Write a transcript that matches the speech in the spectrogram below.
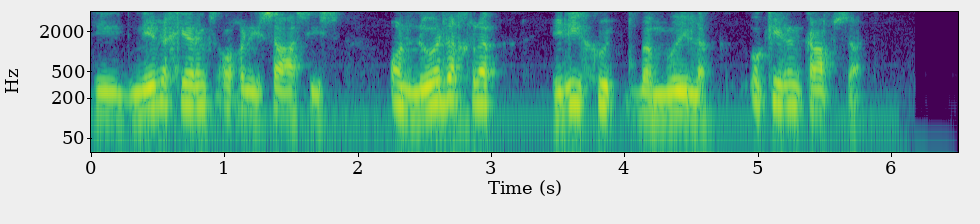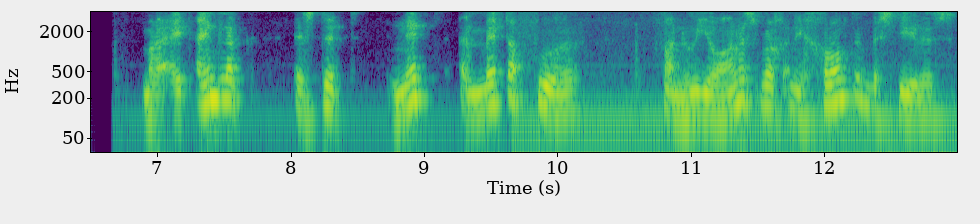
die nie regeringsorganisasies onnodiglik hierdie goed bemoeilik ook hier in Kaapstad. Maar uiteindelik is dit net 'n metafoor van hoe Johannesburg in die grond en bestuur is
